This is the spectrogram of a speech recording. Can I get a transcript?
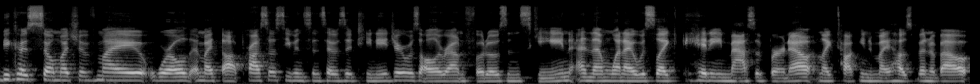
because so much of my world and my thought process, even since I was a teenager, was all around photos and skiing. And then when I was like hitting massive burnout and like talking to my husband about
